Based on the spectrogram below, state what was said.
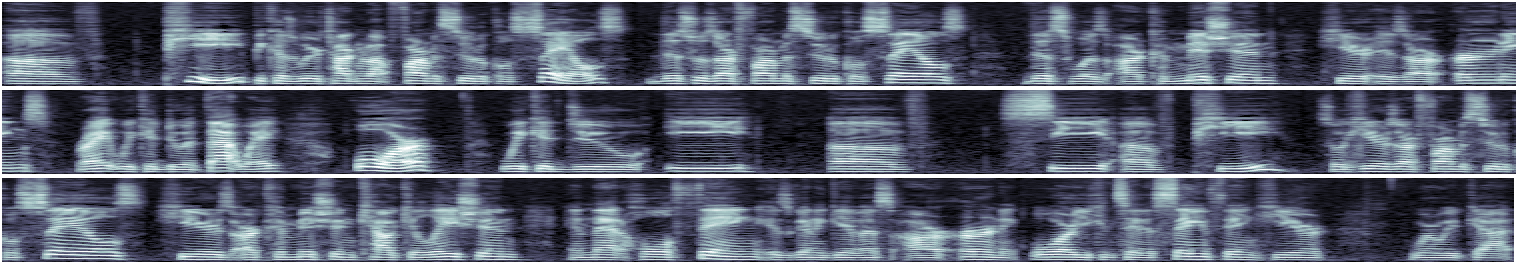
of P, because we were talking about pharmaceutical sales. This was our pharmaceutical sales. This was our commission here is our earnings, right? We could do it that way. Or we could do E of C of P. So here's our pharmaceutical sales, here's our commission calculation, and that whole thing is going to give us our earning. Or you can say the same thing here where we've got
